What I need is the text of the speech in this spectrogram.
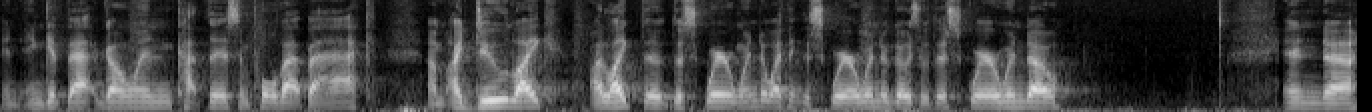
and, and get that going, cut this and pull that back. Um, I do like I like the, the square window. I think the square window goes with this square window. And uh,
